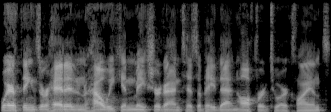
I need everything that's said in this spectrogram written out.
where things are headed and how we can make sure to anticipate that and offer it to our clients.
